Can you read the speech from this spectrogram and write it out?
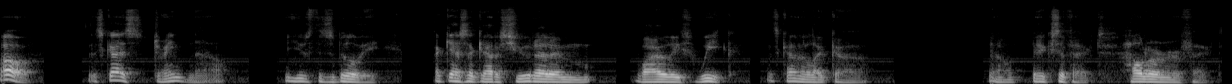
oh, this guy's drained now. He used this ability. I guess I gotta shoot at him while he's weak. It's kinda like a you know, Biggs effect, Howler effect.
